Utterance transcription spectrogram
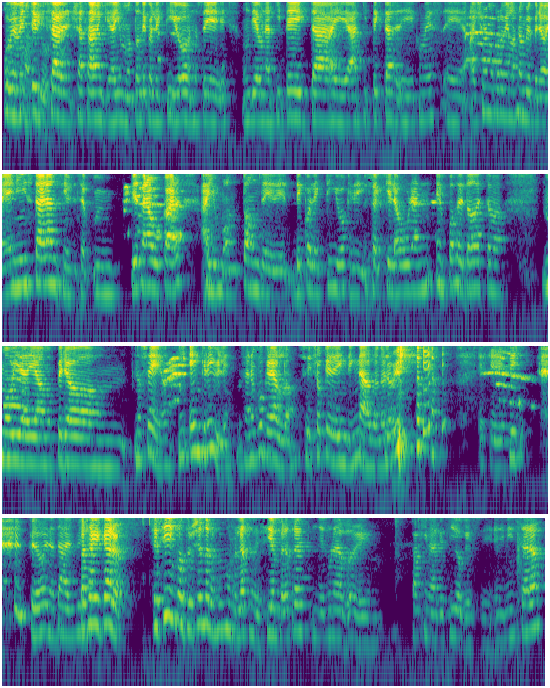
obviamente saben, ya saben que hay un montón de colectivos, no sé, un día una arquitecta, eh, arquitectas, de ¿cómo es? Eh, ay, yo no me acuerdo bien los nombres, pero en Instagram, si se empiezan a buscar, hay un montón de, de- de colectivos que, Exacto. que laburan en pos de toda esta movida, digamos, pero mm, no sé, es increíble, o sea, no puedo creerlo. Sí. Yo quedé indignada cuando lo vi, Es que sí. pero bueno, fin. Pasa que, claro, se siguen construyendo los mismos relatos de siempre. Otra vez en una eh, página que sigo, que es eh, en Instagram,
